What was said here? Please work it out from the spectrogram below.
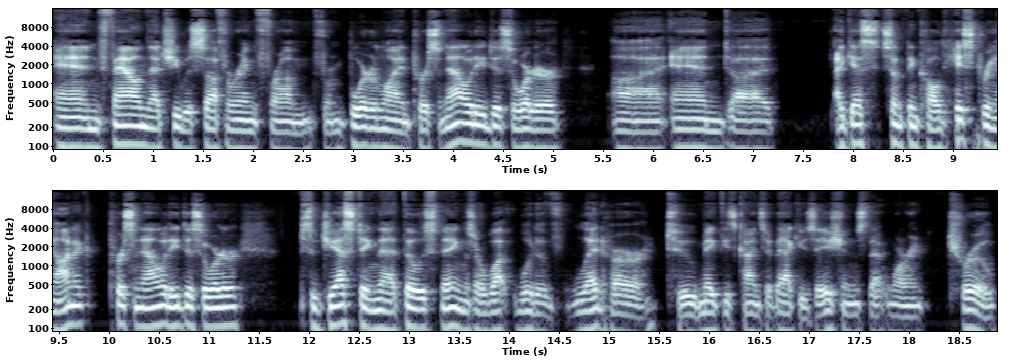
and found that she was suffering from from borderline personality disorder uh, and uh, I guess something called histrionic personality disorder, suggesting that those things are what would have led her to make these kinds of accusations that weren't true.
